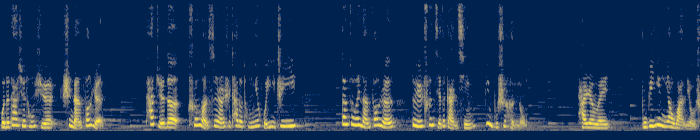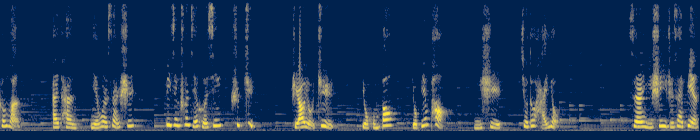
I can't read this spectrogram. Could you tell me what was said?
我的大学同学是南方人，他觉得春晚虽然是他的童年回忆之一，但作为南方人，对于春节的感情并不是很浓。他认为，不必硬要挽留春晚，哀叹年味儿散失。毕竟春节核心是聚，只要有聚，有红包，有鞭炮，仪式就都还有。虽然仪式一直在变。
